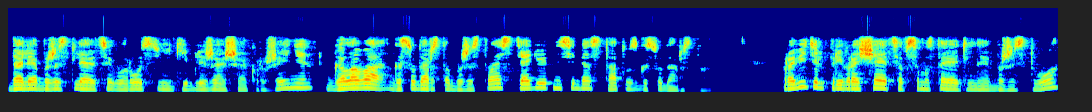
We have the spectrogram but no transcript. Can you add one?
Далее обожествляются его родственники и ближайшее окружение. Голова государства-божества стягивает на себя статус государства. Правитель превращается в самостоятельное божество,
